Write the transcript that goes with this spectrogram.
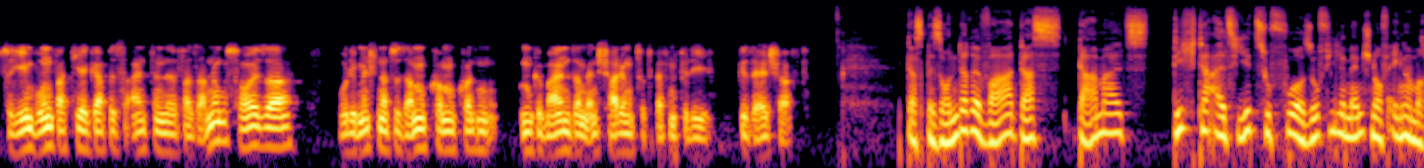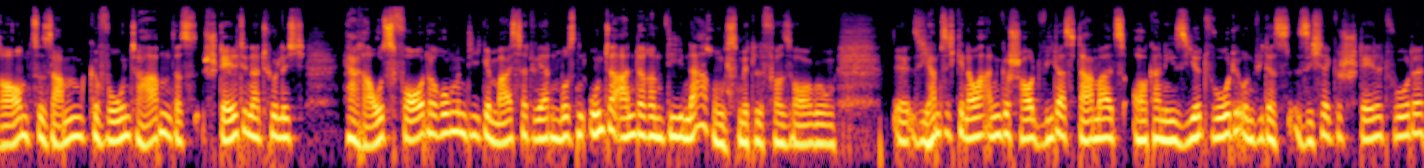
zu jedem Wohnquartier gab es einzelne Versammlungshäuser, wo die Menschen dann zusammenkommen konnten, um gemeinsam Entscheidungen zu treffen für die Gesellschaft. Das Besondere war, dass damals dichter als je zuvor so viele Menschen auf engem Raum zusammen gewohnt haben. Das stellte natürlich Herausforderungen, die gemeistert werden mussten, unter anderem die Nahrungsmittelversorgung. Äh, Sie haben sich genauer angeschaut, wie das damals organisiert wurde und wie das sichergestellt wurde.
